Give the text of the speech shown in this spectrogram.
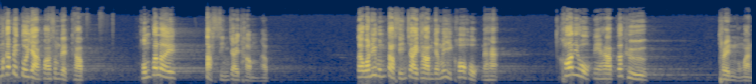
มันก็เป็นตัวอย่างความสำเร็จครับ ผมก็เลยตัดสินใจทำครับ แต่วันที่ผมตัดสินใจทำยังไม่มีข้อ 6 นะฮะข้อที่6เนี่ยครับก็คือ เทรนด์ของมัน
